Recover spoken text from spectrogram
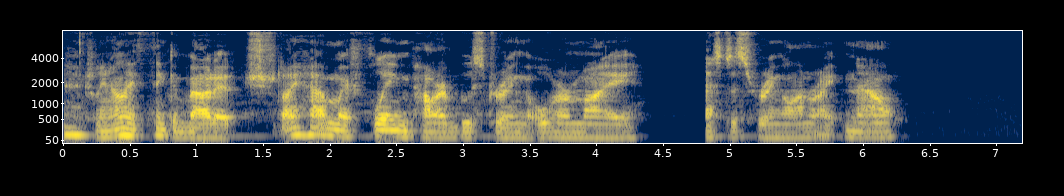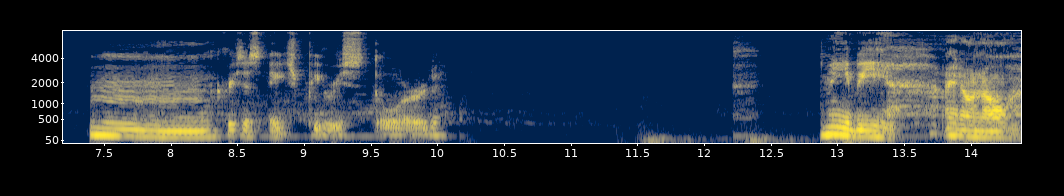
Actually, now that I think about it, should I have my Flame Power Boost Ring over my Estus Ring on right now? Hmm, increases HP restored. Maybe. I don't know.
